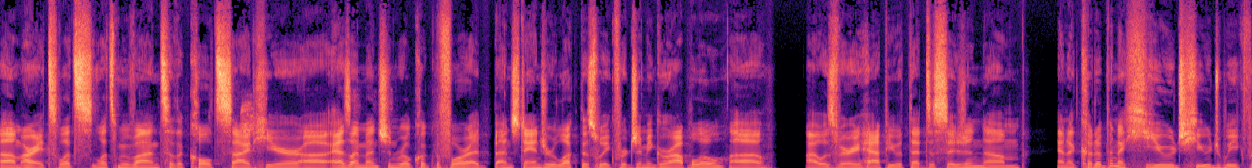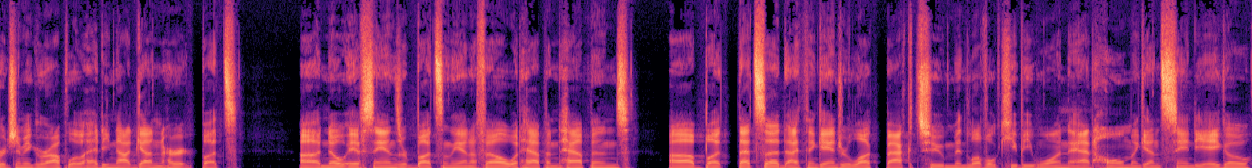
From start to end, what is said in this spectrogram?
Um, all right, so let's let's move on to the Colts side here. Uh, as I mentioned real quick before, I benched Andrew Luck this week for Jimmy Garoppolo. Uh, I was very happy with that decision. Um, and it could have been a huge, huge week for Jimmy Garoppolo had he not gotten hurt. But uh, no ifs, ands, or buts in the NFL. What happened happened. Uh, but that said, I think Andrew Luck back to mid-level QB one at home against San Diego.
